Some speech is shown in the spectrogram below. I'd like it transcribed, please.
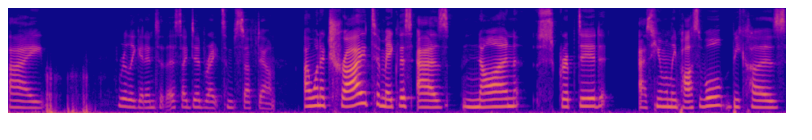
I really get into this. I did write some stuff down. I want to try to make this as non scripted as humanly possible because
